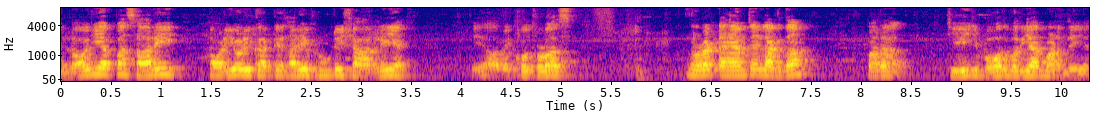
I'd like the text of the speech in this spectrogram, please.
ਤੇ ਲਓ ਜੀ, ਆਪਾਂ ਸਾਰੀ ਹੌਲੀ ਹੌਲੀ ਕਰਕੇ ਸਾਰੀ ਫਰੂਟੀ ਛਾਣ ਲਈ ਹੈ ਤੇ ਆ ਵੇਖੋ ਥੋੜਾ ਥੋੜਾ ਟਾਈਮ ਤੇ ਲੱਗਦਾ, ਪਰ ਚੀਜ਼ ਬਹੁਤ ਵਧੀਆ ਬਣਦੀ ਆ।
